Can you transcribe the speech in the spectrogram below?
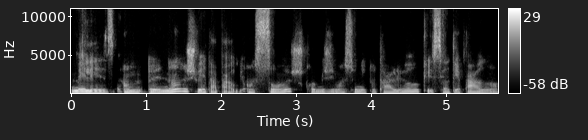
Mais les, un ange lui est apparu en songe, comme j'ai mentionné tout à l'heure, que certains parents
